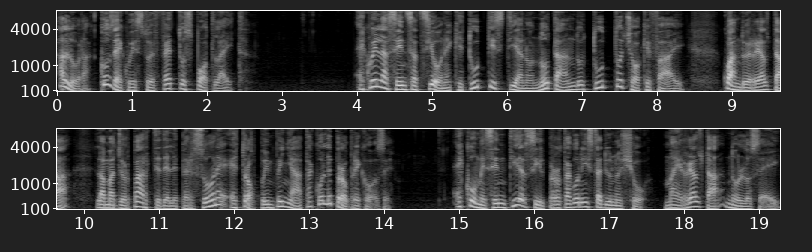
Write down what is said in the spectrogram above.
Allora, cos'è questo effetto spotlight? È quella sensazione che tutti stiano notando tutto ciò che fai, quando in realtà la maggior parte delle persone è troppo impegnata con le proprie cose. È come sentirsi il protagonista di uno show, ma in realtà non lo sei.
